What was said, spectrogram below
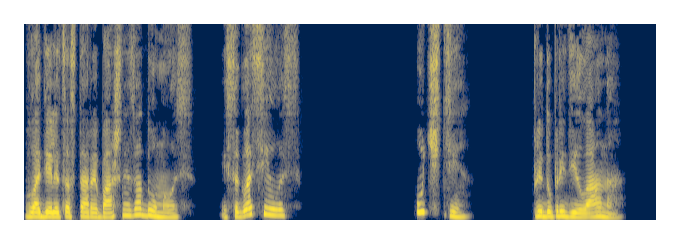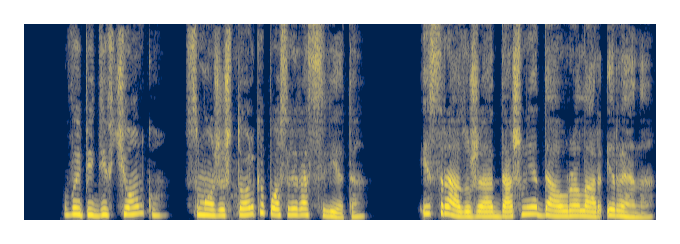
Владелица старой башни задумалась и согласилась. «Учти», — предупредила она, — «выпить девчонку сможешь только после рассвета и сразу же отдашь мне Даура Лар Ирена.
